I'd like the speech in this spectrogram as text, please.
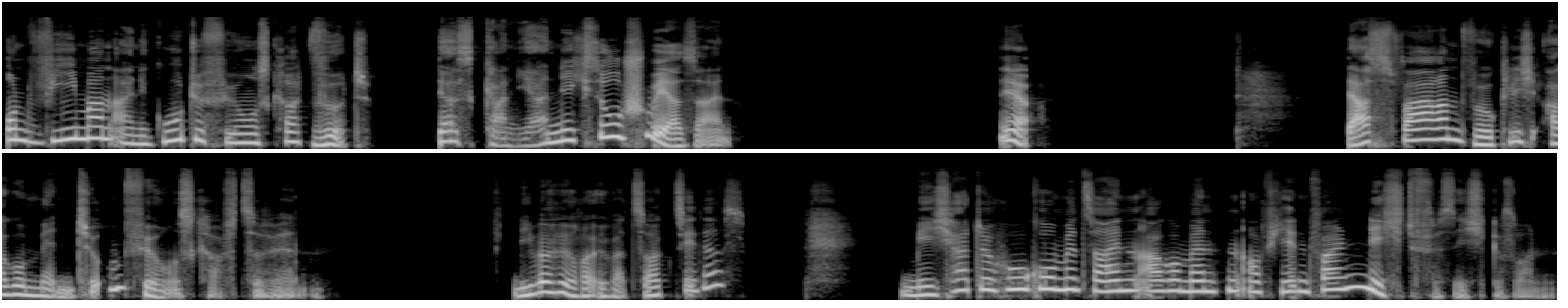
und wie man eine gute Führungskraft wird. Das kann ja nicht so schwer sein. Ja, das waren wirklich Argumente, um Führungskraft zu werden. Liebe Hörer, überzeugt Sie das? Mich hatte Hugo mit seinen Argumenten auf jeden Fall nicht für sich gewonnen.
